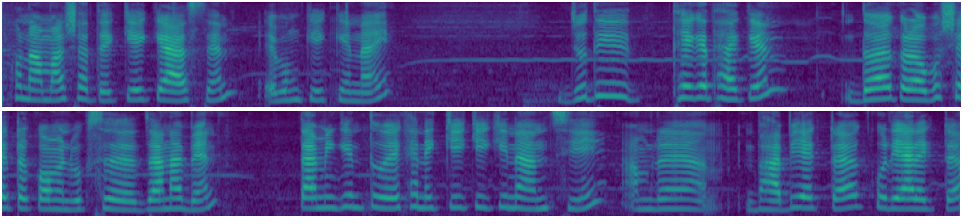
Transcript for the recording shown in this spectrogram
এখন আমার সাথে কে কে আছেন এবং কে কে নাই। যদি থেকে থাকেন, দয়া করে অবশ্যই একটা কমেন্ট বক্সে জানাবেন। তা আমি কিন্তু এখানে কী কী কিনে আনছি, আমরা ভাবি একটা, করি আরেকটা।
